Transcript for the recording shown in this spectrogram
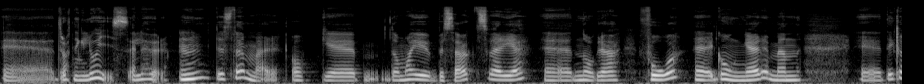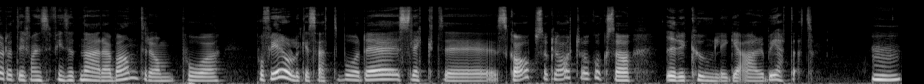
eh, drottning Louise, eller hur? Mm, det stämmer. Och eh, de har ju besökt Sverige eh, några få eh, gånger men eh, det är klart att det finns, finns ett nära band till dem på, på flera olika sätt. Både släktskap såklart och också i det kungliga arbetet. Mm.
